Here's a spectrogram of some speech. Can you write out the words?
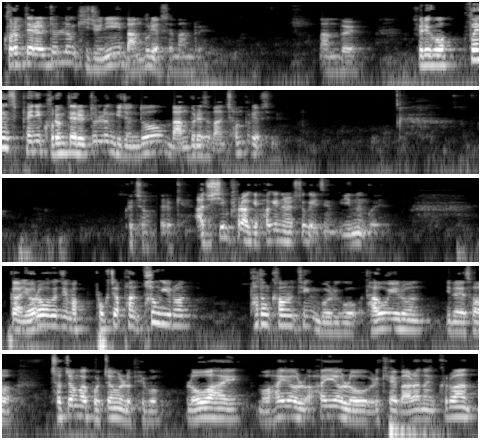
구름대를 뚫는 기준이 만불이었어요 만불 만불 그리고 후행 span이 구름대를 뚫는 기준도 만불에서 만천불이었습니다. 그렇죠 이렇게 아주 심플하게 확인할 수가 있, 있는 거예요. 그러니까 여러 가지 막 복잡한 파동 이론 파동 counting 뭐 그리고 다우 이론 이래서 저점과 고점을 높이고 low high 뭐 higher higher low 이렇게 말하는 그러한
